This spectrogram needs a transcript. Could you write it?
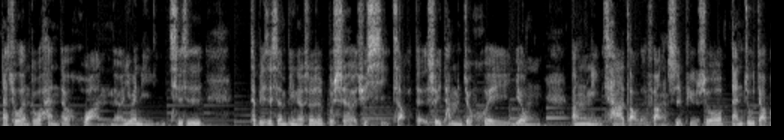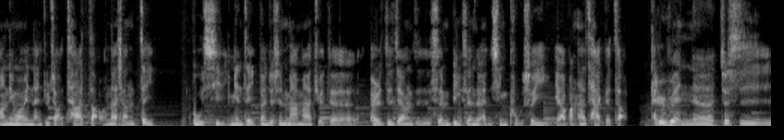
那出很多汗的话呢，因为你其实。特别是生病的时候是不适合去洗澡的，所以他们就会用帮你擦澡的方式，比如说男主角帮另外一位男主角擦澡。那像这一部戏里面这一段，就是妈妈觉得儿子这样子生病生得很辛苦，所以也要帮他擦个澡。可是润呢，就是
